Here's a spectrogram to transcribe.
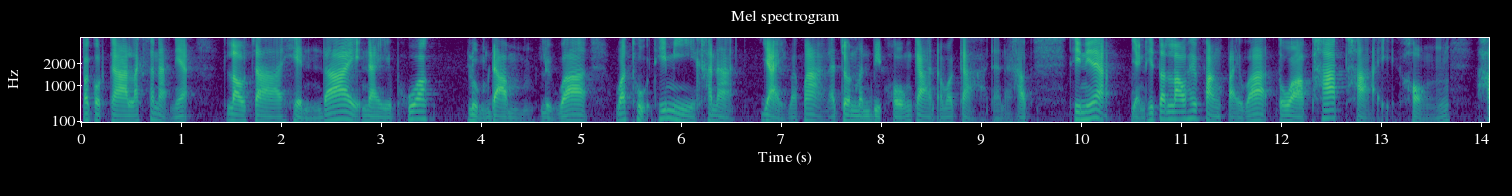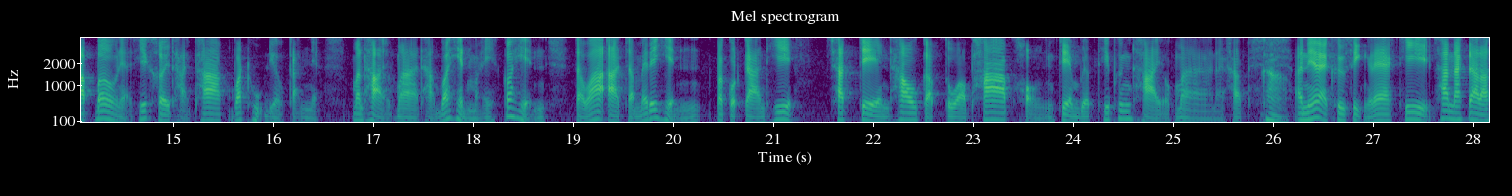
ปรากฏการณ์ลักษณะเนี้ยเราจะเห็นได้ในพวกหลุมดำหรือว่าวัตถุที่มีขนาด ใหญ่มากๆ และจนมันบิดโค้งการอวกาศนะครับ ทีนี้อย่างที่ต้นเล่าให้ฟังไปว่าตัวภาพถ่ายของฮับเบิลเนี่ยที่เคยถ่ายภาพวัตถุเดียวกันเนี่ยมันถ่ายออกมาถามว่าเห็นไหมก็เห็น แต่ว่าอาจจะไม่ได้เห็นปรากฏการณ์ที่ชัดเจนเท่ากับตัวภาพของเจมส์เว็บที่เพิ่งถ่ายออกมานะครับอันนี้แหละคือสิ่งแรกที่ถ้านักดารา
